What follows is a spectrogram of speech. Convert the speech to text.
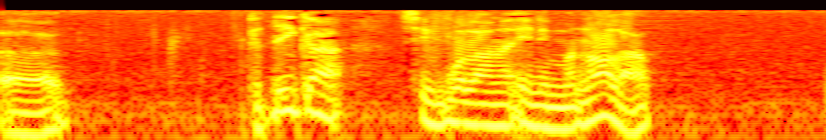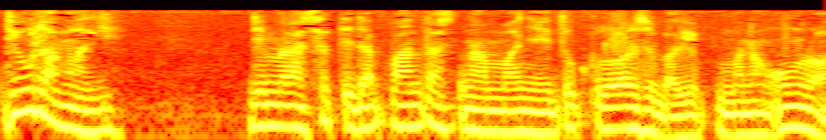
e, ketika si fulana ini menolak, diulang lagi. Dia merasa tidak pantas namanya itu keluar sebagai pemenang umroh.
